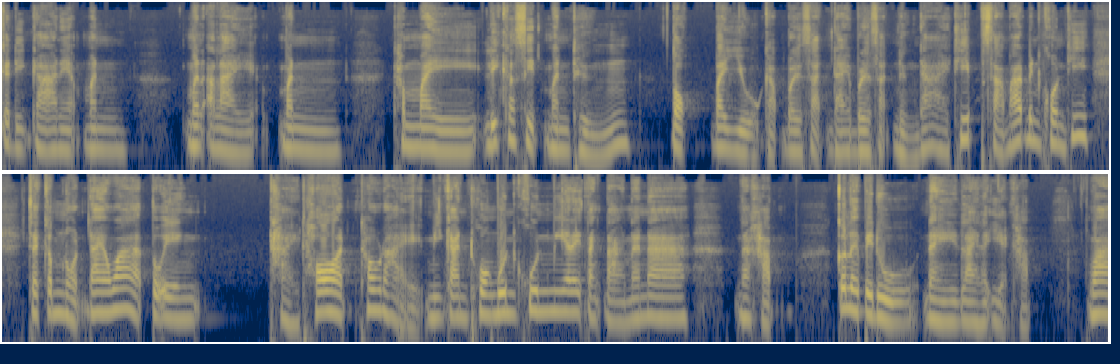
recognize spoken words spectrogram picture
กติกาเนี่ยมันมันอะไรมันทำไมลิขสิทธิ์มันถึงตกไปอยู่กับบริษัทใดบริษัทหนึ่งได้ ที่สามารถเป็นคนที่จะกำหนดได้ว่าตัวเอง ถ่ายทอดเท่าไหร่ มีการทวงบุญคุณมีอะไรต่างๆ นานานะครับ ก็เลยไปดูในรายละเอียดครับ ว่า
